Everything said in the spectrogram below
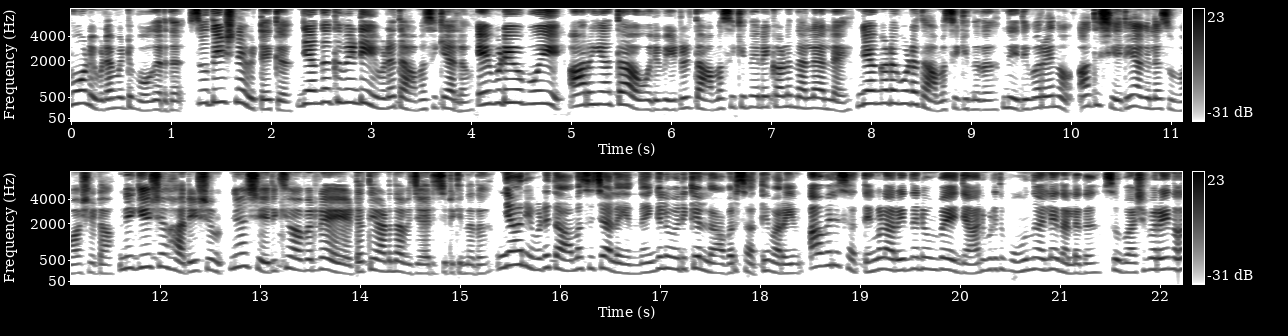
മോൾ ഇവിടം വിട്ടു പോകരുത്. സുധീഷിനെ വിട്ടേക്ക്. ഞങ്ങൾക്ക് വേണ്ടി ഇവിടെ താമസിക്കാലോ. എവിടെയോ പോയി അറിയാത്ത ഒരു വീട്ടിൽ താമസിക്കുന്നതിനേക്കാളും നല്ലതല്ലേ? ഞങ്ങളുടെ കൂടെ താമസിക്കുന്നത്. നിധി പറയുന്നു അത് ശരിയാകില്ല സുഭാഷേട്ടാ. നികേഷും ഹരീഷും ഞാൻ ശരിക്കും അവരുടെ ഏട്ടത്തെയാണെന്നാ വിചാരിച്ചിരിക്കുന്നത്. ഞാൻ ഇവിടെ താമസിച്ചാൽ എന്തെങ്കിലും ഒരിക്കൽ അവർ സത്യം അറിയും. അവർ സത്യങ്ങൾ അറിയുന്നതിന് മുമ്പേ ഞാൻ ഇവിടുന്ന് പോകുന്നതല്ലേ നല്ലത്? സുഭാഷ് പറയുന്നു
